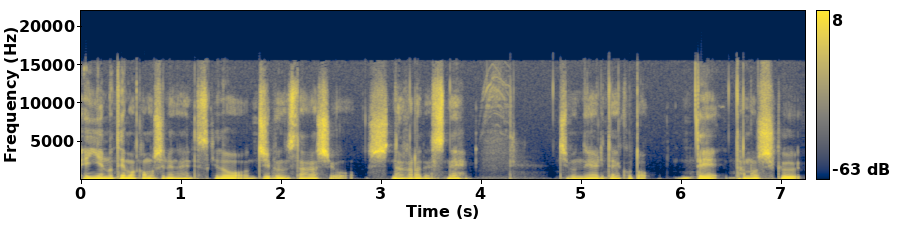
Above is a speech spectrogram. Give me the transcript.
永遠のテーマかもしれないですけど自分探しをしながらですね自分のやりたいことで楽しく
